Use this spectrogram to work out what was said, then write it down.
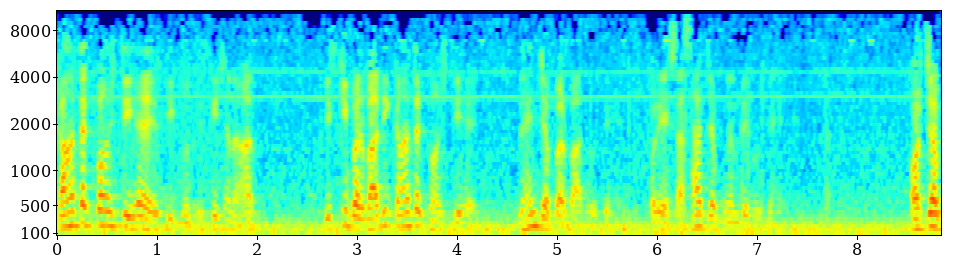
کہاں تک پہنچتی ہے اس کی اس کی شناخت؟ اس کی بربادی کہاں تک پہنچتی ہے؟ ذہن جب برباد ہوتے ہیں اور احساسات جب گندے ہوتے ہیں۔ اور جب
